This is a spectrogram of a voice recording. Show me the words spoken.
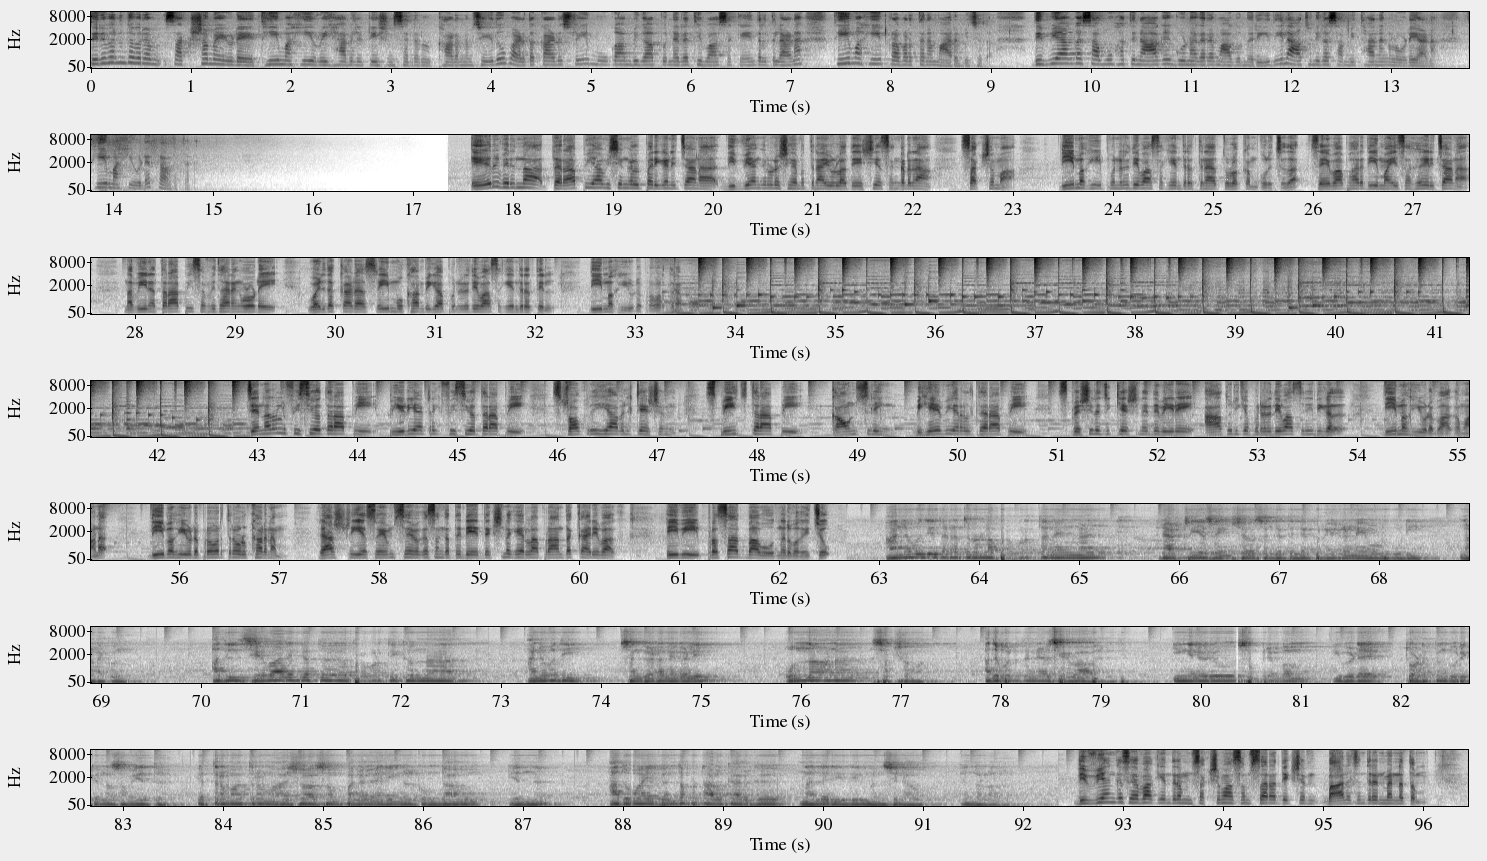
തിരുവനന്തപുരം സക്ഷമയുടെ Dheemahi rehabilitation centre ഉദ്ഘാടനം ചെയ്തു. വഴുതക്കാട് ശ്രീ മൂകാംബിക പുനരധിവാസ കേന്ദ്രത്തിലാണ് ധീമഹി പ്രവർത്തനം ആരംഭിച്ചത്. ദിവ്യാംഗ സമൂഹത്തിനാകെ ഗുണകരമാകുന്ന രീതിയിൽ ആധുനിക സംവിധാനങ്ങളോടെയാണ് ധീമഹിയുടെ പ്രവർത്തനം. ഏറിവരുന്ന തെറാപ്പി ആവശ്യങ്ങൾ പരിഗണിച്ചാണ് ദിവ്യാംഗരുടെ ക്ഷേമത്തിനായുള്ള ദേശീയ സംഘടന സക്ഷമ ദീമഹി പുനരധിവാസ കേന്ദ്രത്തിന് തുടക്കം കുറിച്ചത്. സേവാഭാരതിയുമായി സഹകരിച്ചാണ് നവീന തെറാപ്പി സംവിധാനങ്ങളോടെ വഴുതക്കാട് ശ്രീ മൂകാംബിക പുനരധിവാസ കേന്ദ്രത്തിൽ ദീമഹിയുടെ പ്രവർത്തനം. General physiotherapy paediatric physiotherapy stroke rehabilitation speech therapy counselling behavioural therapy special education എന്നിവയിലെ ആധുനിക പുനരധിവാസ രീതികൾ ദീമഹിയുടെ ഭാഗമാണ്. ദീമഹിയുടെ പ്രവർത്തന ഉദ്ഘാടനം രാഷ്ട്രീയ സ്വയം സേവക സംഘത്തിന്റെ ദക്ഷിണ കേരള പ്രാന്ത കാര്യവാഹ് ടി വി പ്രസാദ് ബാബു നിർവഹിച്ചു. അനവധി തരത്തിലുള്ള പ്രവർത്തനങ്ങൾ രാഷ്ട്രീയ സ്വയംസേവക സംഘത്തിന്റെ പ്രേരണയോടുകൂടി നടക്കുന്നു. അതിൽ സേവാരംഗത്ത് പ്രവർത്തിക്കുന്ന അനവധി സംഘടനകളിൽ ഒന്നാണ് സക്ഷമ അതുപോലെ തന്നെ സേവാഭാരതി ഇങ്ങനൊരു സംരംഭം ഇവിടെ തുടക്കം കുറിക്കുന്ന സമയത്ത് എത്രമാത്രം ആശ്വാസം പല കാര്യങ്ങൾക്കും ഉണ്ടാകും എന്ന് അതുമായി ബന്ധപ്പെട്ട ആൾക്കാർക്ക് നല്ല രീതിയിൽ മനസ്സിലാവും എന്നുള്ളതാണ്. ദിവ്യാംഗ സേവാ കേന്ദ്രം സക്ഷമ സംസ്ഥാന അധ്യക്ഷൻ ബാലചന്ദ്രൻ മന്നത്തും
